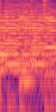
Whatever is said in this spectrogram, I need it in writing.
Música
